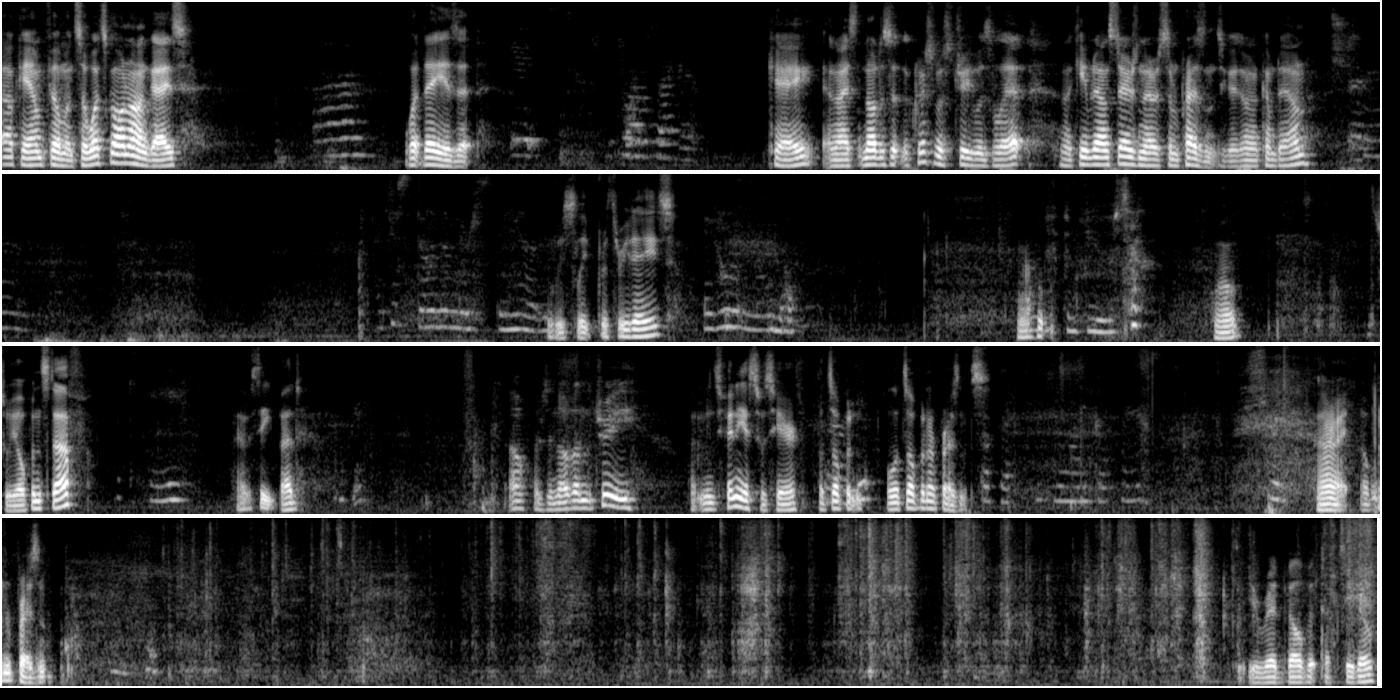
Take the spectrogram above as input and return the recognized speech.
Okay, I'm filming. So what's going on, guys? Um, What day is it? it's Twenty-second. Okay, and I noticed that the Christmas tree was lit. And I came downstairs and there was some presents. You guys want to come down? Sure. I just don't understand. Did we sleep for three days? I don't know. Well, Confused. well, should we open stuff? Have a seat, bud. Okay. Oh, there's a note on the tree. That means Phineas was here. Let's open. Well, let's open our presents. Okay. Do you want to go first? All right, open a present. Your red velvet tuxedo. No.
